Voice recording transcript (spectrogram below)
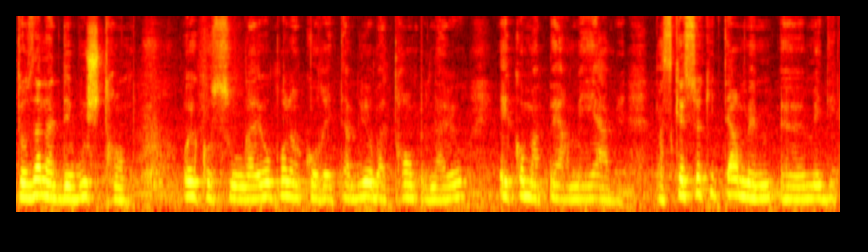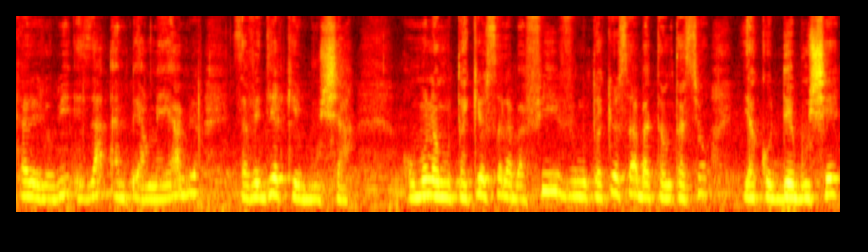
toza na debouche trompe oyo ekosunga yo mpona koretablir ba trompe na yo ekoma perméable parce que ce qui terme euh, médical elobi eza imperméable ça veut dire que boucha omona moto ake osala bafive moto ake osala batentation ya kodebouche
